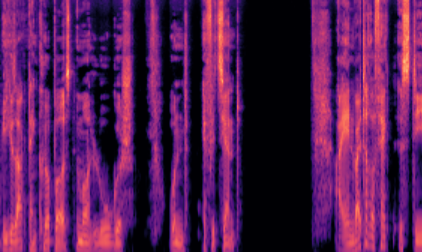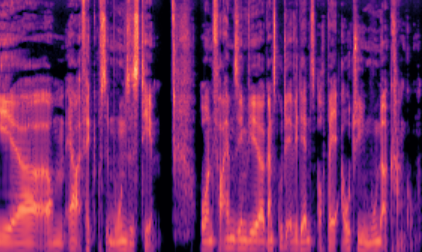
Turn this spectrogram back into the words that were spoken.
Wie gesagt, dein Körper ist immer logisch und effizient. Ein weiterer Effekt ist der ähm, ja, Effekt aufs Immunsystem. Und vor allem sehen wir ganz gute Evidenz auch bei Autoimmunerkrankungen.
